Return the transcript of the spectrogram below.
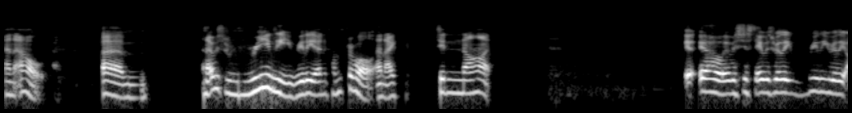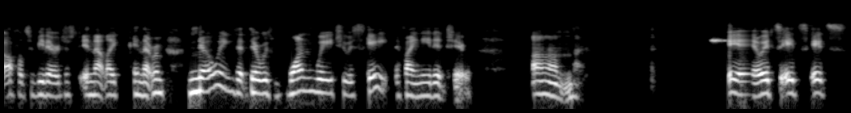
and out. Um, and I was really, really uncomfortable. And I did not, it, oh, it was just, it was really, really, really awful to be there just in that, like, in that room, knowing that there was one way to escape if I needed to. Um, you know, it's, it's, it's,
